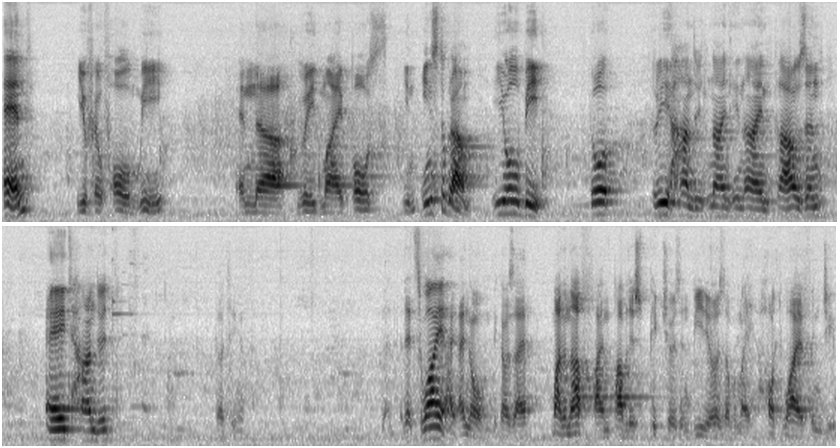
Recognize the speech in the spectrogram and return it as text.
And if you follow me and uh, read my posts in Instagram, you will be to 399,813. That's why I, I know, because I, not enough, I publish pictures and videos of my hot wife and gym.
